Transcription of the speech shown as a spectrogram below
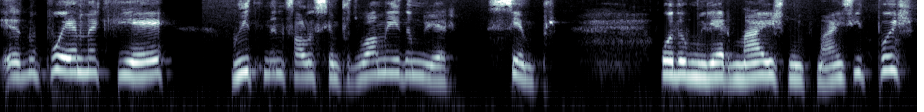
é do poema que é Whitman fala sempre do homem e da mulher, sempre. Ou da mulher mais, muito mais, e depois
